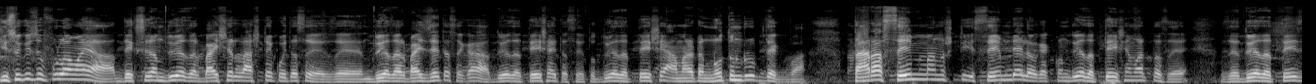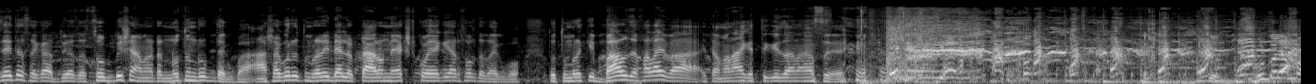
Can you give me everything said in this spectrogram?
কিছু কিছু ফুলা মায়া দেখছিলাম দুই হাজার বাইশের লাস্টে কইতাছে যে দুই হাজার বাইশ যাইতেছে গা, দুই হাজার তেইশ আইতাছে, তো দুই হাজার তেইশে আমার একটা নতুন রূপ দেখবা। তারা সেম মানুষটি সেম ডাইলগ এখন দুই হাজার তেইশে মারতেছে যে দুই হাজার তেইশ যাইতেছে গা, দুই হাজার চব্বিশে আমার একটা নতুন রূপ দেখবা। আশা করি তোমরা এই ডাইলগটা আরও নেক্সট কয়েক ইয়ার চলতে থাকব। তো তোমরা কি বাল যে ফালাইবা, এটা আমার আগের থেকে জানা আছে। ভুল করলাম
